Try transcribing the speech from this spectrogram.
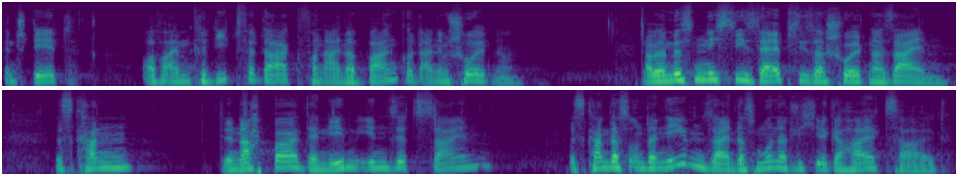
entsteht auf einem Kreditvertrag von einer Bank und einem Schuldner. Dabei müssen nicht Sie selbst dieser Schuldner sein. Es kann der Nachbar, der neben Ihnen sitzt, sein. Es kann das Unternehmen sein, das monatlich Ihr Gehalt zahlt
